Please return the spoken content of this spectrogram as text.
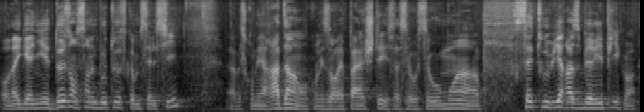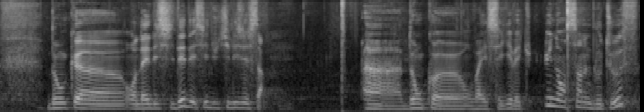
on a gagné deux enceintes Bluetooth comme celle-ci, parce qu'on est radin, donc on ne les aurait pas achetées. Ça c'est au moins 7 ou 8 Raspberry Pi. Donc on a décidé d'essayer d'utiliser ça. Euh, donc euh, on va essayer avec une enceinte Bluetooth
